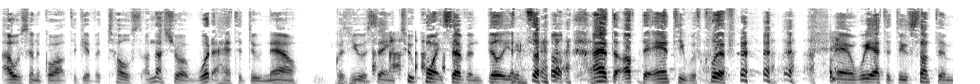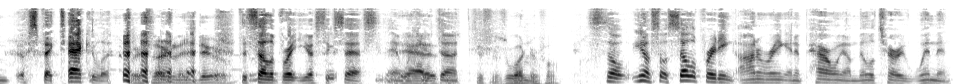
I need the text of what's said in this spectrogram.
I was going to go out to give a toast. I'm not sure what I had to do now because you were saying 2.7 billion, so I had to up the ante with Cliff, and we had to do something spectacular. We certainly do to celebrate your success and yeah, what you've this done. Is, this is wonderful. So you know, so celebrating, honoring, and empowering our military women.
